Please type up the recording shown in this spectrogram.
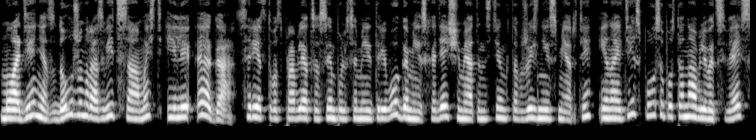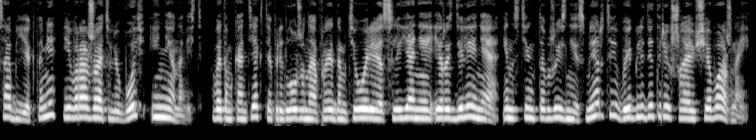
Младенец должен развить самость или эго, средство справляться с импульсами и тревогами, исходящими от инстинктов жизни и смерти, и найти способ устанавливать связь с объектами и выражать любовь и ненависть. В этом контексте предложенная Фрейдом теория слияния и разделения инстинктов жизни и смерти выглядит решающе важной.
